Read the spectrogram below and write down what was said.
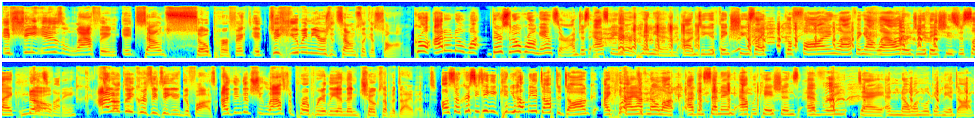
if she is laughing, it sounds so perfect. It, to human ears, it sounds like a song. Girl, I don't know what. There's no wrong answer. I'm just asking your opinion on. Do you think she's like guffawing, laughing out loud, or do you think she's just like, No, that's funny? I don't think Chrissy Teigen guffaws. I think that she laughs appropriately and then chokes up a diamond. Also, Chrissy Teigen, can you help me adopt a dog? I can, I have no luck. I've been sending applications every day, and no one will give me a dog.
